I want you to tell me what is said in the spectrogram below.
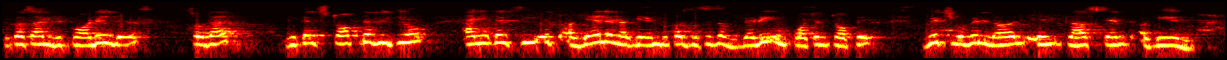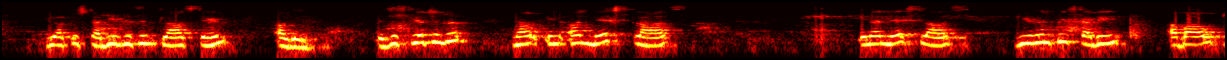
because I'm recording this so that you can stop the video and you can see it again and again because this is a very important topic which you will learn in class 10 again. You have to study this in class 10 again. Is this clear, children? Now, in our next class, in our next class, we will be studying about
